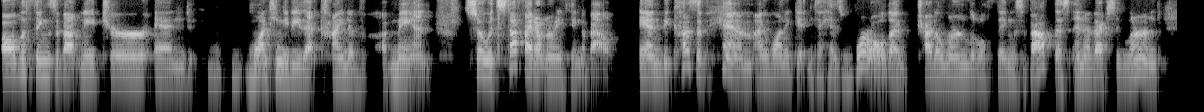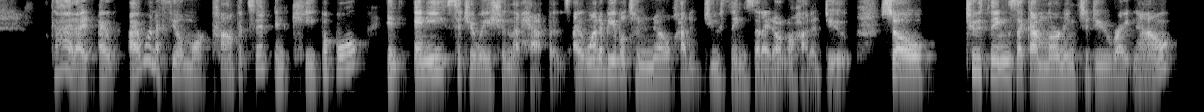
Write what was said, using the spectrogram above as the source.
all the things about nature and wanting to be that kind of man. So it's stuff i don't know anything about. And because of him i want to get into his world. I try to learn little things about this and i've actually learned God, I, I, I want to feel more competent and capable in any situation that happens. I want to be able to know how to do things that I don't know how to do. So, two things like I'm learning to do right now.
